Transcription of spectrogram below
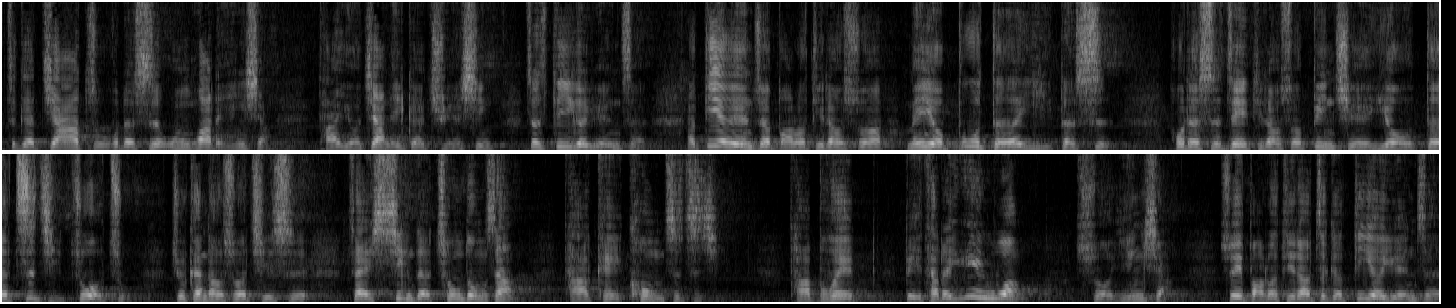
这个家族或者是文化的影响。他有这样的一个决心，这是第一个原则。那第二个原则，保罗提到说，没有不得已的事，或者是这里提到说，并且有得自己做主，就看到说，其实在性的冲动上，他可以控制自己，他不会被他的欲望所影响。所以保罗提到这个第二原则，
